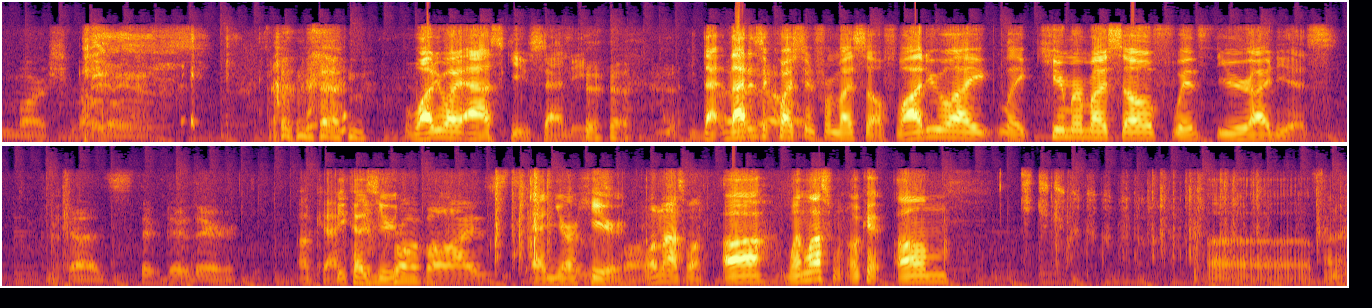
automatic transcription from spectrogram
marshmallows. then Why do I ask you, Sandy? That I that is a question for myself. Why do I like humor myself with your ideas? because they're they're, they're Okay. Because you're improvised and you're here. spot. One last one. uh one last one. Okay. Um. Uh. Find out.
